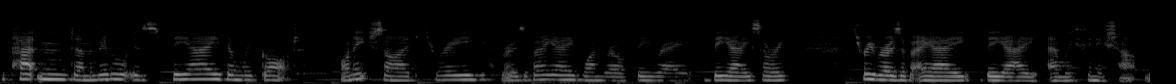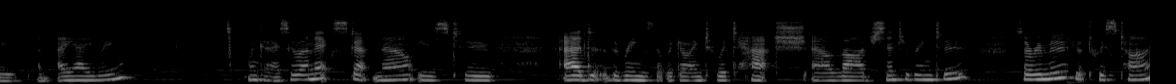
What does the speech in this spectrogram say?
The pattern down the middle is BA, then we've got on each side three rows of AA, one row of B ray, BA, sorry, three rows of AA, BA, and we finish up with an AA ring. Okay, so our next step now is to add the rings that we're going to attach our large center ring to. So remove your twist tie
